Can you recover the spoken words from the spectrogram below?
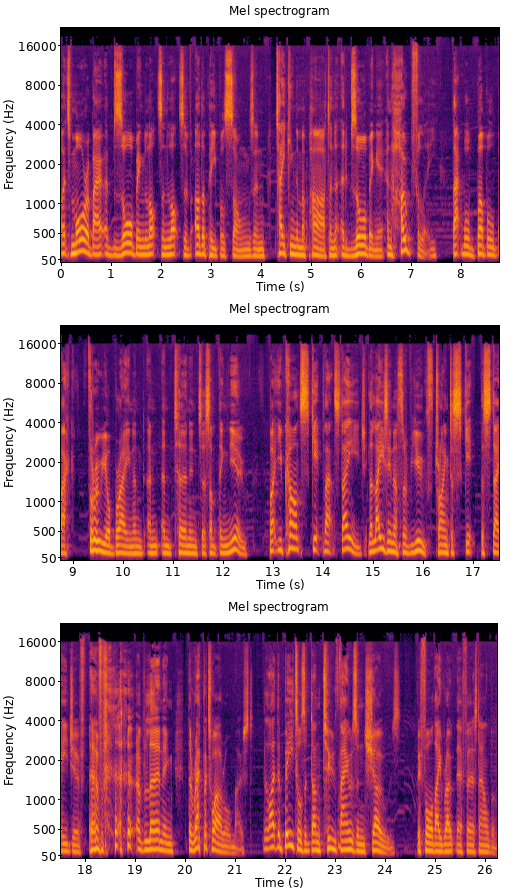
it's more about absorbing lots and lots of other people's songs and taking them apart and absorbing it. And hopefully that will bubble back through your brain and, and, and turn into something new. But you can't skip that stage. The laziness of youth trying to skip the stage of, of, of learning the repertoire almost. Like the Beatles had done 2,000 shows before they wrote their first album.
